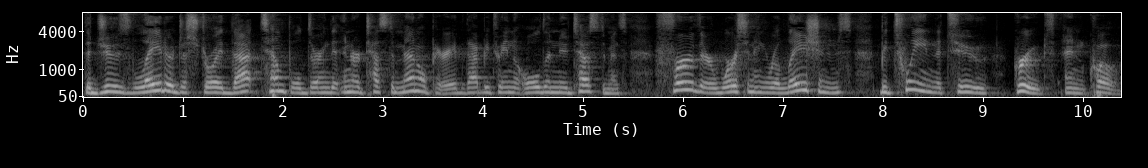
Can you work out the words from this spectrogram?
The Jews later destroyed that temple during the intertestamental period, that between the Old and New Testaments, further worsening relations between the two groups. End quote.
